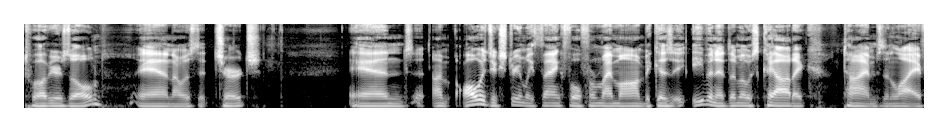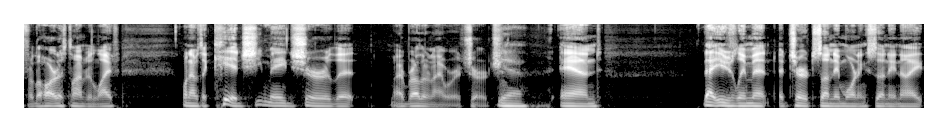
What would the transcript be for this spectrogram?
12 years old, and I was at church. And I'm always extremely thankful for my mom because even at the most chaotic times in life, or the hardest times in life, when I was a kid, she made sure that my brother and I were at church. Yeah. And that usually meant at church Sunday morning, Sunday night,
